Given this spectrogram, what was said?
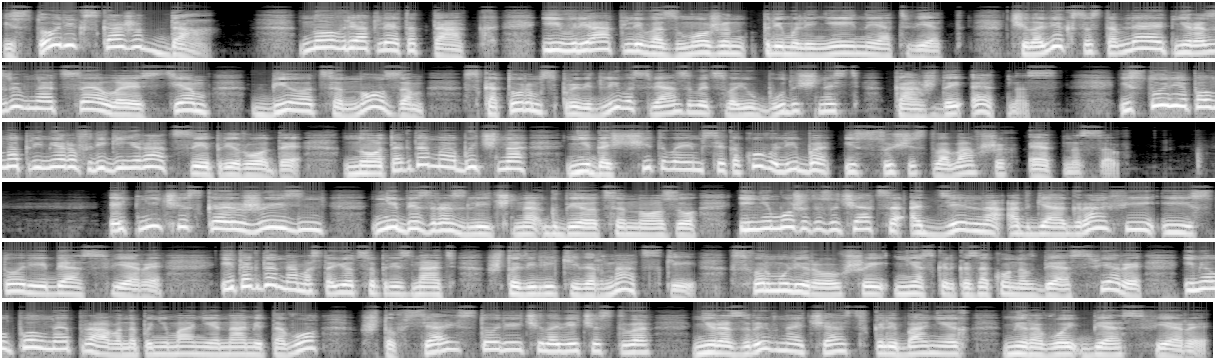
Историк скажет «да». Но вряд ли это так, и вряд ли возможен прямолинейный ответ. Человек составляет неразрывное целое с тем биоценозом, с которым справедливо связывает свою будущность каждый этнос. История полна примеров регенерации природы, но тогда мы обычно не досчитываемся какого-либо из существовавших этносов. Этническая жизнь не безразлична к биоценозу и не может изучаться отдельно от географии и истории биосферы. И тогда нам остается признать, что великий Вернадский, сформулировавший несколько законов биосферы, имел полное право на понимание нами того, что вся история человечества — неразрывная часть в колебаниях мировой биосферы.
